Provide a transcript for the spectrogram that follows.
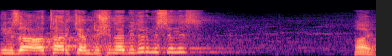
imza atarken düşünebilir misiniz? Hayır.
